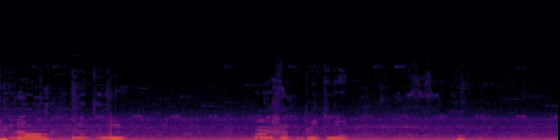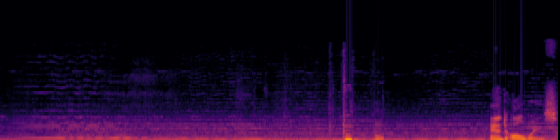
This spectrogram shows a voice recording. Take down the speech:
no, Ricky. Ricky. And always,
